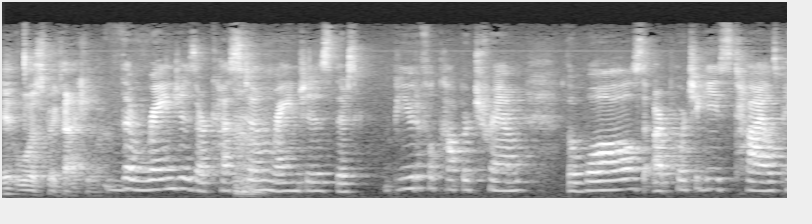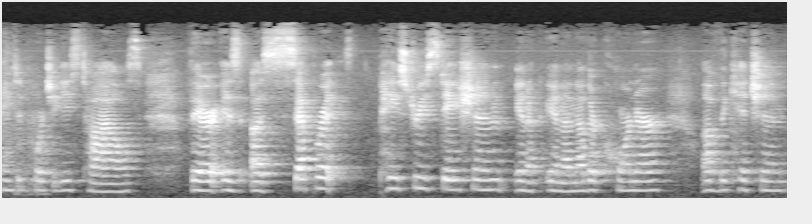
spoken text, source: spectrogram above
It was spectacular. The ranges are custom ranges. There's beautiful copper trim. The walls are Portuguese tiles, painted Portuguese tiles. There is a separate pastry station in, a, in another corner of the kitchen.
